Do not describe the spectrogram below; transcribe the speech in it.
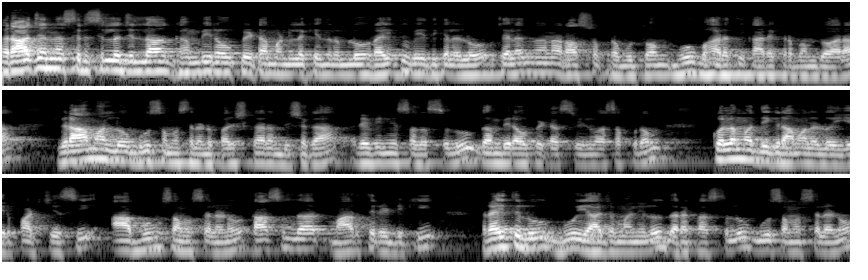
రాజన్న సిరిసిల్ల జిల్లా గంభీరావుపేట మండల కేంద్రంలో రైతు వేదికలలో తెలంగాణ రాష్ట్ర ప్రభుత్వం భూభారతి కార్యక్రమం ద్వారా గ్రామాల్లో భూ సమస్యలను పరిష్కారం దిశగా రెవెన్యూ సదస్సులు గంభీరావుపేట శ్రీనివాసపురం కొలమద్ది గ్రామాలలో ఏర్పాటు చేసి ఆ భూ సమస్యలను తహసీల్దార్ మారుతిరెడ్డికి రైతులు భూ యాజమాన్యులు దరఖాస్తులు భూ సమస్యలను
